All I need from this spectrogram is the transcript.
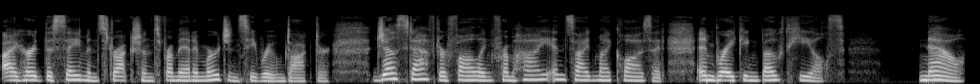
I heard the same instructions from an emergency room doctor just after falling from high inside my closet and breaking both heels. Now,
